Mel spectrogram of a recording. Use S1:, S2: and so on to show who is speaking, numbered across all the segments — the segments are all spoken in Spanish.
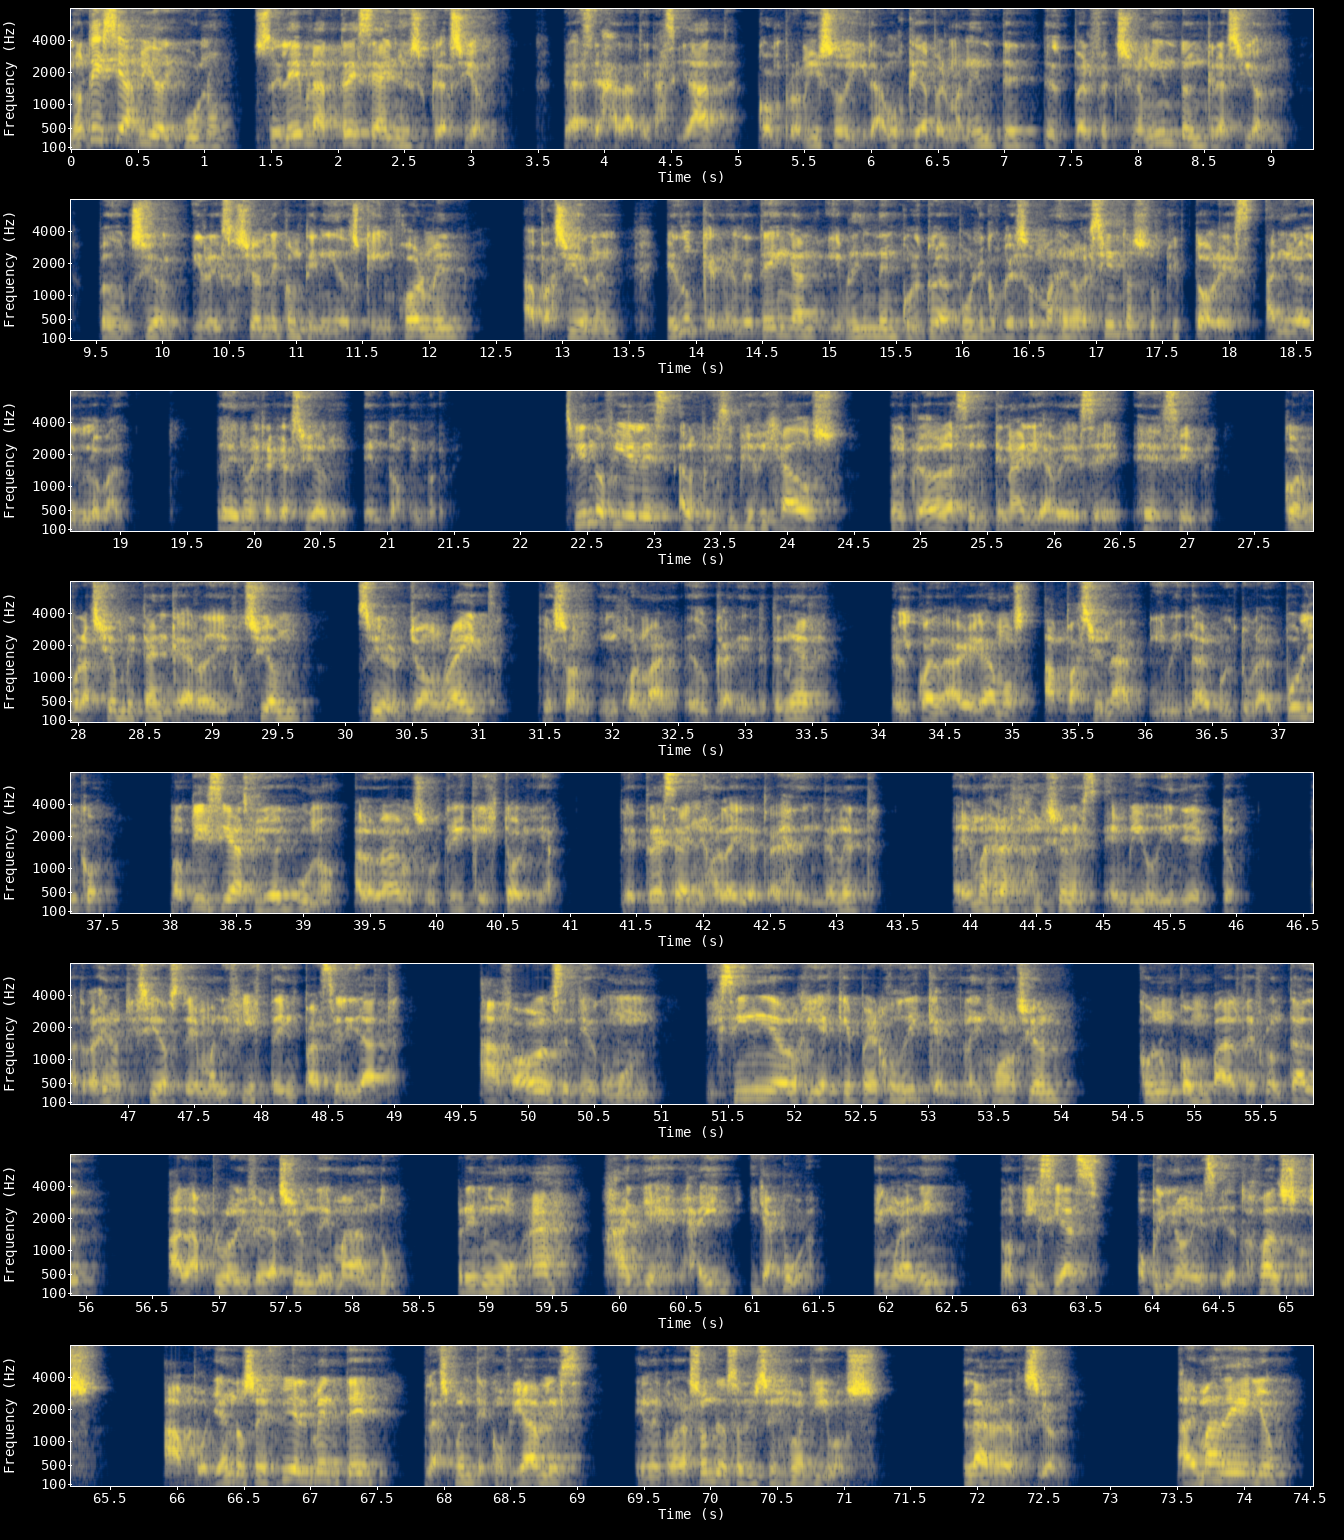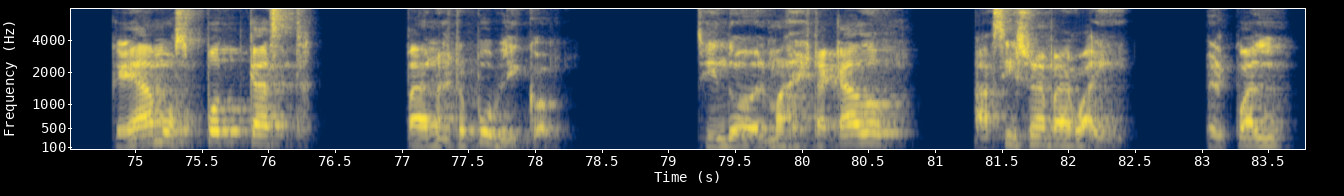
S1: Noticias Bioicuno celebra 13 años de su creación, gracias a la tenacidad, compromiso y la búsqueda permanente del perfeccionamiento en creación, producción y realización de contenidos que informen, apasionen, eduquen, entretengan y brinden cultura al público que son más de 900 suscriptores a nivel global, desde nuestra creación en 2009. Siendo fieles a los principios fijados por el creador de la centenaria BBC, es decir, Corporación Británica de Radiodifusión, Sir John Wright, que son informar, educar y entretener, el cual agregamos apasionar y brindar cultura al público, Noticias Video 1 a lo largo de su rica historia, de 13 años al aire a través de Internet, además de las transmisiones en vivo y en directo, a través de noticieros de manifiesta imparcialidad a favor del sentido común y sin ideologías que perjudiquen la información, con un combate frontal a la proliferación de Marandú, premio a Haye Yapúa, en guaraní, noticias, opiniones y datos falsos, apoyándose fielmente las fuentes confiables en el corazón de los servicios informativos, la redacción. Además de ello, creamos podcast para nuestro público, siendo el más destacado Así suena Paraguay, el cual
